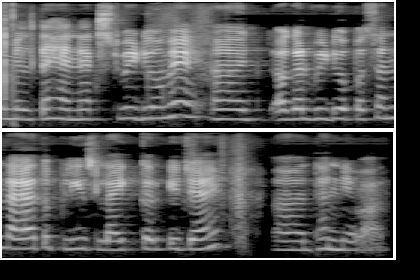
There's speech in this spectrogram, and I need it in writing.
तो मिलते हैं नेक्स्ट वीडियो में। अगर वीडियो पसंद आया तो प्लीज़ लाइक करके जाएँ। धन्यवाद।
